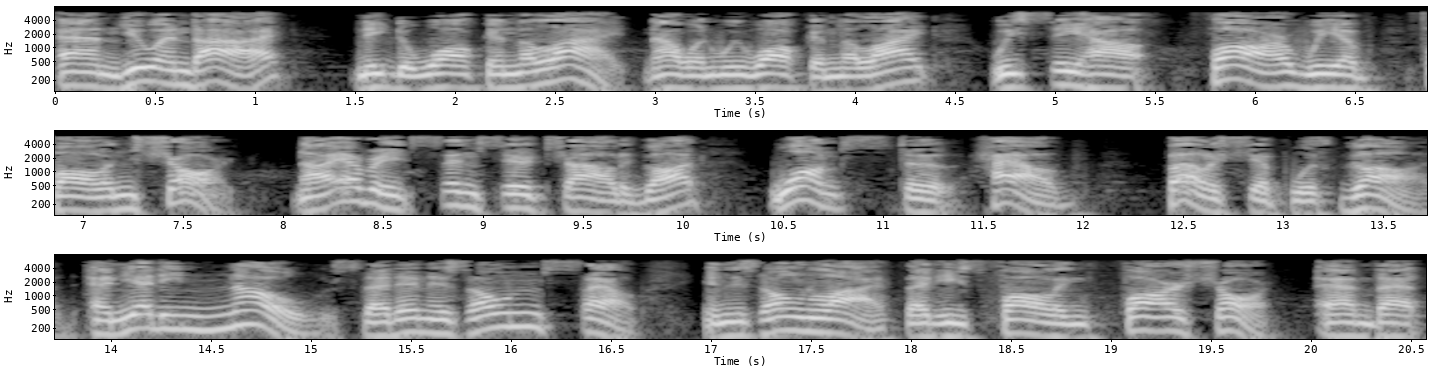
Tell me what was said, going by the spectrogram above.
And you and I need to walk in the light. Now, when we walk in the light, we see how far we have fallen short. Now, every sincere child of God wants to have fellowship with God. And yet he knows that in his own self, in his own life, that he's falling far short and that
